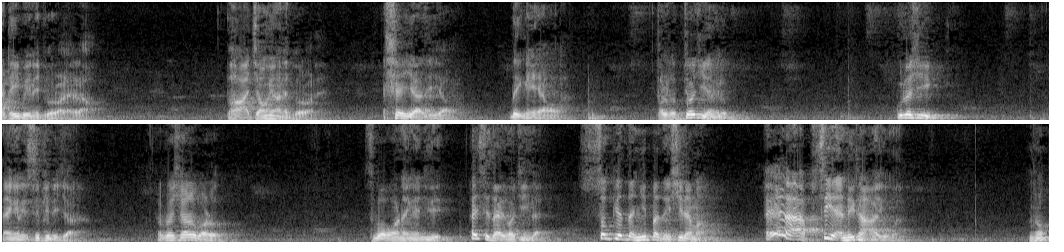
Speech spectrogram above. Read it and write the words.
အဓိပ္ပာယ်နဲ့ပြောတာလဲအဲ့ဒါဘာအကြောင်းအရာနဲ့ပြောတာလဲအချက်ရစီရအောင်သိငယ်ရအောင်လားဘယ်လိုပြောကြည့်ရမလို့ခုလက်ရှိနိုင်ငံတွေစစ်ဖြစ်နေကြတာရုရှားတို့ဘာလို့စူပါဝါနိုင်ငံကြီးတွေအဲ့စစ်တိုင်းတော့ကြည့်လိုက် စုပ်ပြတ်တဲ့ညစ်ပတ်တဲ့ရှိတယ်မှာအဲ့ဒါစစ်ရဲ့အနေထားအယုံပဲနော်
